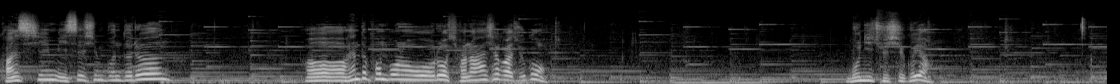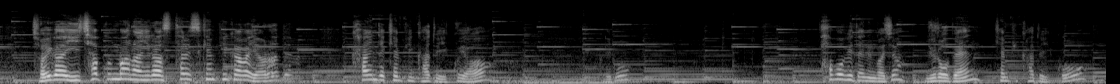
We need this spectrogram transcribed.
관심 있으신 분들은 어, 핸드폰 번호로 전화하셔 가지고 문의 주시고요. 저희가 이 차뿐만 아니라 스타렉스 캠핑카가 여러 대 카인드 캠핑카도 있고요. 그리고 팝업이 되는 거죠. 유로벤 캠핑카도 있고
